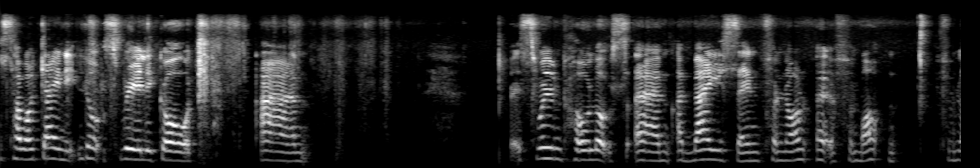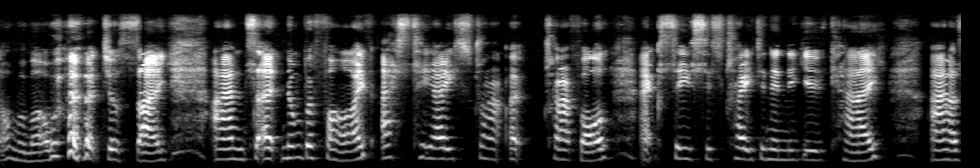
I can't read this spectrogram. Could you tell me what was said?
so again it looks really good. Um, swimming pool looks um, amazing for non uh, for phenomenal just say and uh, number five STA Stra uh, travel exceeds trading in the UK as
